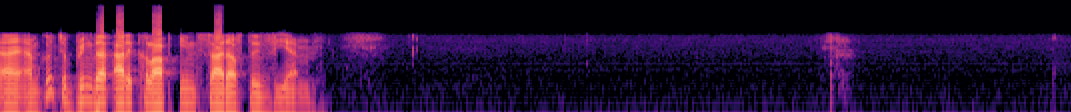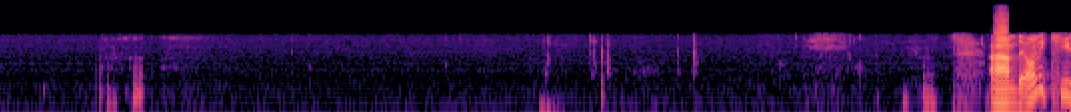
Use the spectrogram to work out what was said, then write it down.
I, am going to bring that article up inside of the VM. Um, the only key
